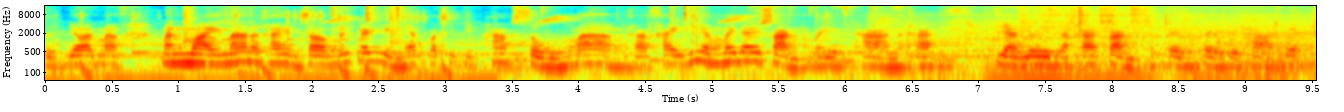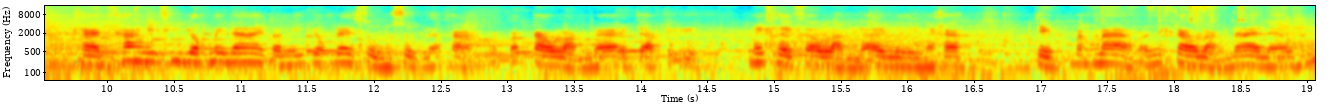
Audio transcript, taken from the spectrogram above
สุดยอดมาก มันไวมากนะคะ เห็นซองเล็กๆอย่างเงี้ยประสิทธิภาพสูงมากนะคะ ใครที่ยังไม่ได้สั่งไปทานนะคะ อย่าลืมนะคะ สั่งสเต็มเซลล์ไปทานด้วยแขนข้างนี้ที่ยกไม่ได้ ตอนนี้ยกได้สูงสุดแล้วค่ะ แล้วก็เกาหลังได้จากที่ไม่เคยเกาหลังได้เลยนะคะ เจ็บมากๆตอนนี้เกาหลังได้แล้วทั้ง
